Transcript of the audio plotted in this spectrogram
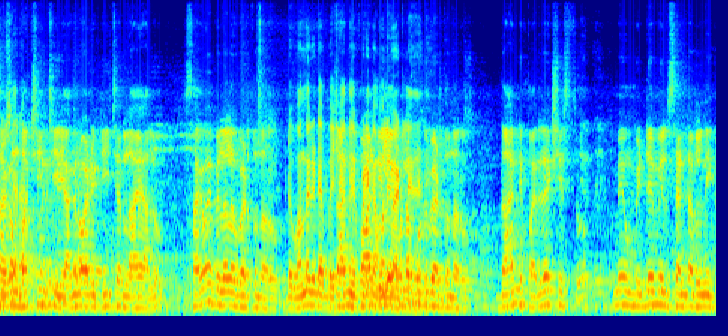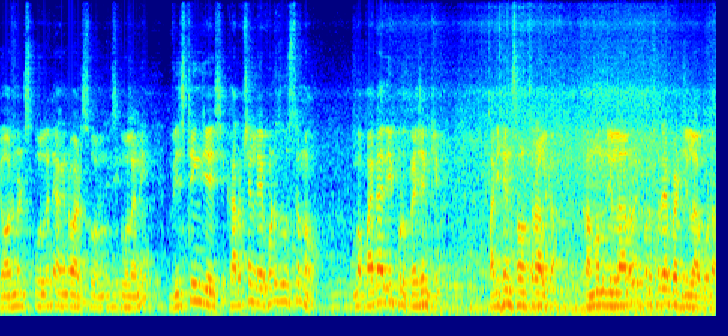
సగం? భక్షించి అంగన్వాడీ టీచర్లు ఆయాలు సగమే పిల్లలకు పెడుతున్నారు. అంటే వందకి డెబ్బై శాతం ఫుడ్ పెడుతున్నారు. దాన్ని పరిరక్షిస్తూ మేము మిడ్ డే మీల్ సెంటర్లని గవర్నమెంట్ స్కూల్ అని అంగన్వాడీ స్కూల్ స్కూల్ అని విజిటింగ్ చేసి కరప్షన్ లేకుండా చూస్తున్నాం. మా పని అది ఇప్పుడు ప్రెజెంట్లీ. పదిహేను సంవత్సరాలుగా. ఖమ్మం జిల్లాలో ఇప్పుడు సూర్యాపేట జిల్లా కూడా.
